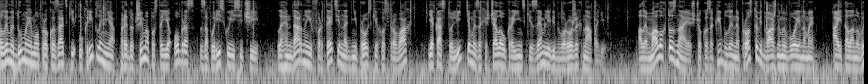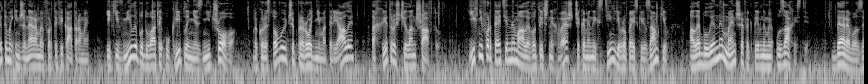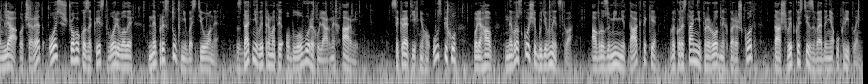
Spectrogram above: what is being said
Коли ми думаємо про козацькі укріплення, перед очима постає образ Запорізької січі, легендарної фортеці на Дніпровських островах, яка століттями захищала українські землі від ворожих нападів. Але мало хто знає, що козаки були не просто відважними воїнами, а й талановитими інженерами-фортифікаторами, які вміли будувати укріплення з нічого, використовуючи природні матеріали та хитрощі ландшафту. Їхні фортеці не мали готичних веж чи кам'яних стін європейських замків, але були не менш ефективними у захисті. Дерево, земля, очерет ось з чого козаки створювали неприступні бастіони, здатні витримати облову регулярних армій. Секрет їхнього успіху полягав не в розкоші будівництва, а в розумінні тактики, використанні природних перешкод та швидкості зведення укріплень.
